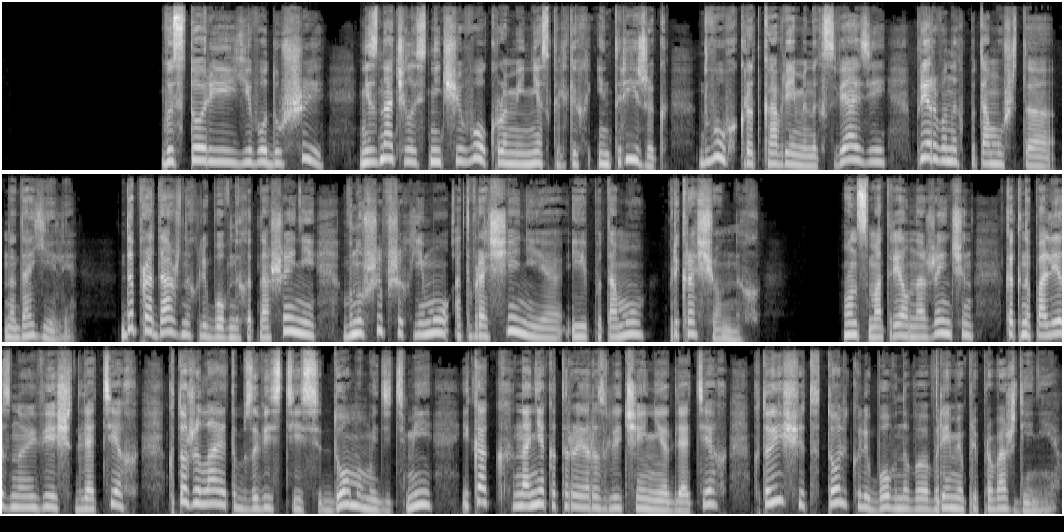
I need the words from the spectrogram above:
В истории его души не значилось ничего, кроме нескольких интрижек, двух кратковременных связей, прерванных потому что надоели, до продажных любовных отношений, внушивших ему отвращение и потому прекращенных. Он смотрел на женщин как на полезную вещь для тех, кто желает обзавестись домом и детьми, и как на некоторые развлечения для тех, кто ищет только любовного времяпрепровождения.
